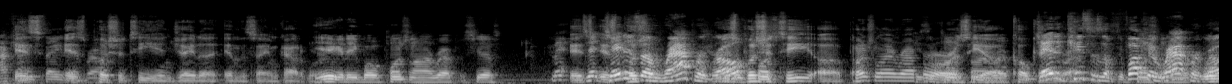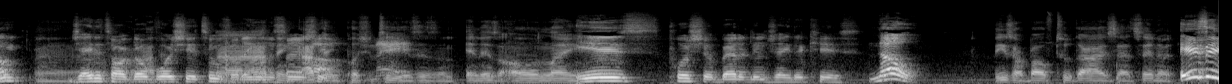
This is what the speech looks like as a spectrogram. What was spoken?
I can't Is say that, is bro. Pusha T and Jada in the same category? Yeah, they both punchline rappers. Yes, Man, Is- J- is Jada's a rapper, bro. Is Pusha Punch- T a punchline rapper He's a or is he a rapper. cocaine Jada rapper? Kiss is a He's fucking rapper, rapper. bro. Well, Uh, Jada talk dope I boy shit too, so they Nah, in I the think, same I shit. think Pusha T man. is, is in, in his own lane. Is Pusha better than Jada Kiss? no, These are both two guys that's in a Is he?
